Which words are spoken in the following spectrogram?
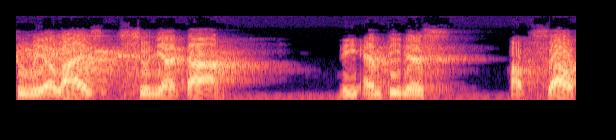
to realize sunyata, the emptiness of self,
